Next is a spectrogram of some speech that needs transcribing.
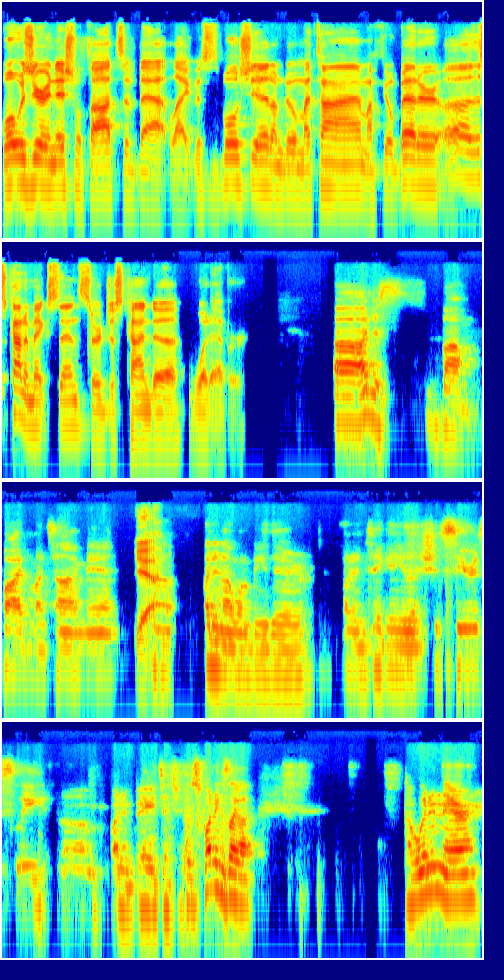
what was your initial thoughts of that? Like, this is bullshit. I'm doing my time. I feel better. Uh, this kind of makes sense, or just kind of whatever. Uh, I just bided my time, man. Yeah. Uh, I did not want to be there. I didn't take any of that shit seriously. Um, I didn't pay attention. It's funny because like I, I went in there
